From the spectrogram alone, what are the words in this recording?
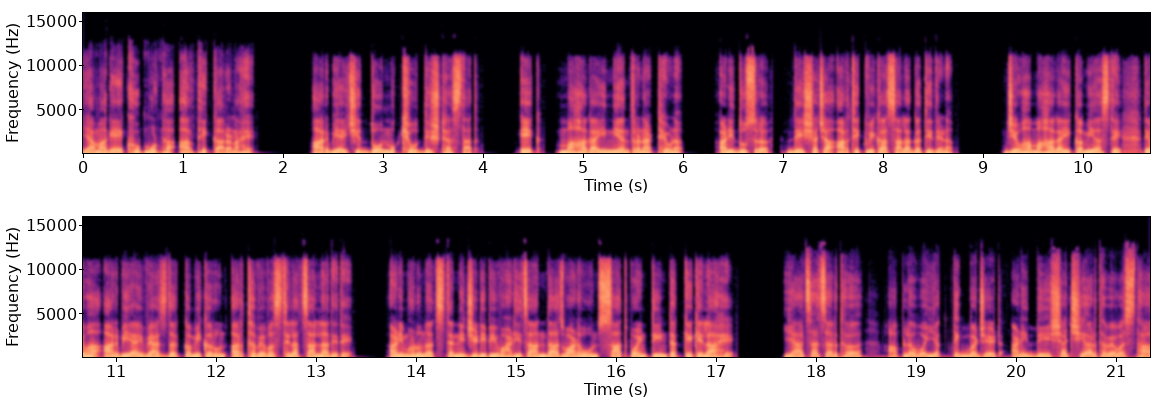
यामागे खूप मोठं आर्थिक कारण आहे. आरबीआयची दोन मुख्य उद्दिष्टे असतात. एक महागाई नियंत्रणात ठेवणं आणि दुसरं देशाच्या आर्थिक विकासाला गती देणं. जेव्हा महागाई कमी असते तेव्हा आरबीआय व्याजदर कमी करून अर्थव्यवस्थेला चालना देते. आणि म्हणूनच त्यांनी जीडीपी वाढीचा अंदाज वाढवून सात पॉईंट तीन टक्के केला आहे. याचाच अर्थ आपलं वैयक्तिक बजेट आणि देशाची अर्थव्यवस्था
